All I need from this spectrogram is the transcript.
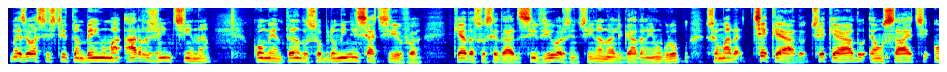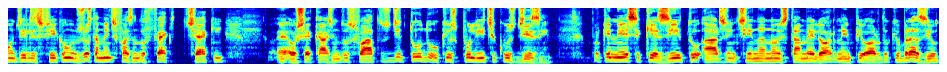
Mas eu assisti também uma argentina comentando sobre uma iniciativa que é da sociedade civil argentina, não é ligada a nenhum grupo, chamada Chequeado. Chequeado é um site onde eles ficam justamente fazendo fact-checking, é, ou checagem dos fatos, de tudo o que os políticos dizem. Porque nesse quesito a Argentina não está melhor nem pior do que o Brasil.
